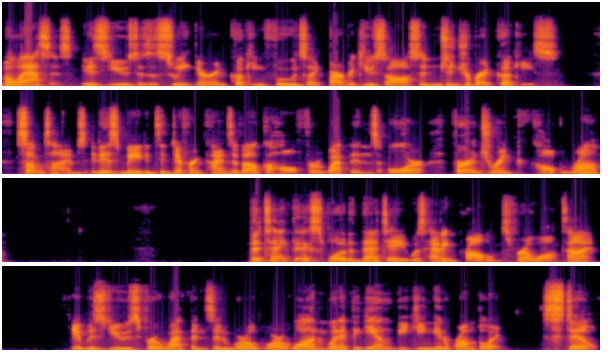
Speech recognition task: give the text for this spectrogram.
Molasses is used as a sweetener in cooking foods like barbecue sauce and gingerbread cookies. Sometimes it is made into different kinds of alcohol for weapons or for a drink called rum. The tank that exploded that day was having problems for a long time. It was used for weapons in World War I when it began leaking and rumbling. Still,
